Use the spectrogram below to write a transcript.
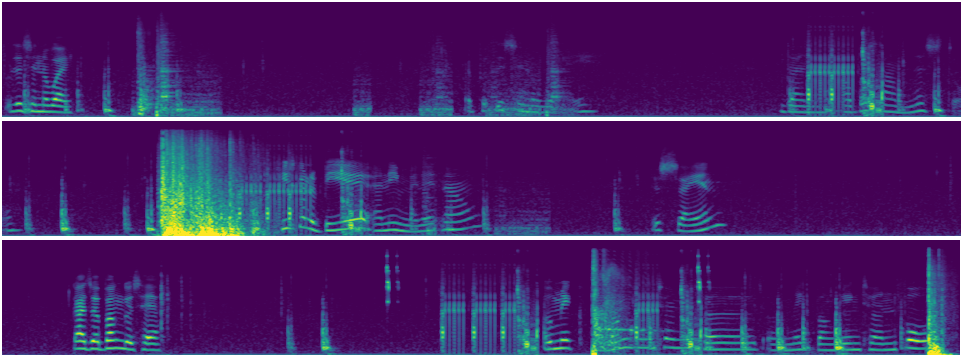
Put this in the way. put this in the way. Then I'll door. He's gonna be here any minute now. Just saying. Guys, Obunga's here. Oh, make Bungington third. Oh, make Bungington fourth.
